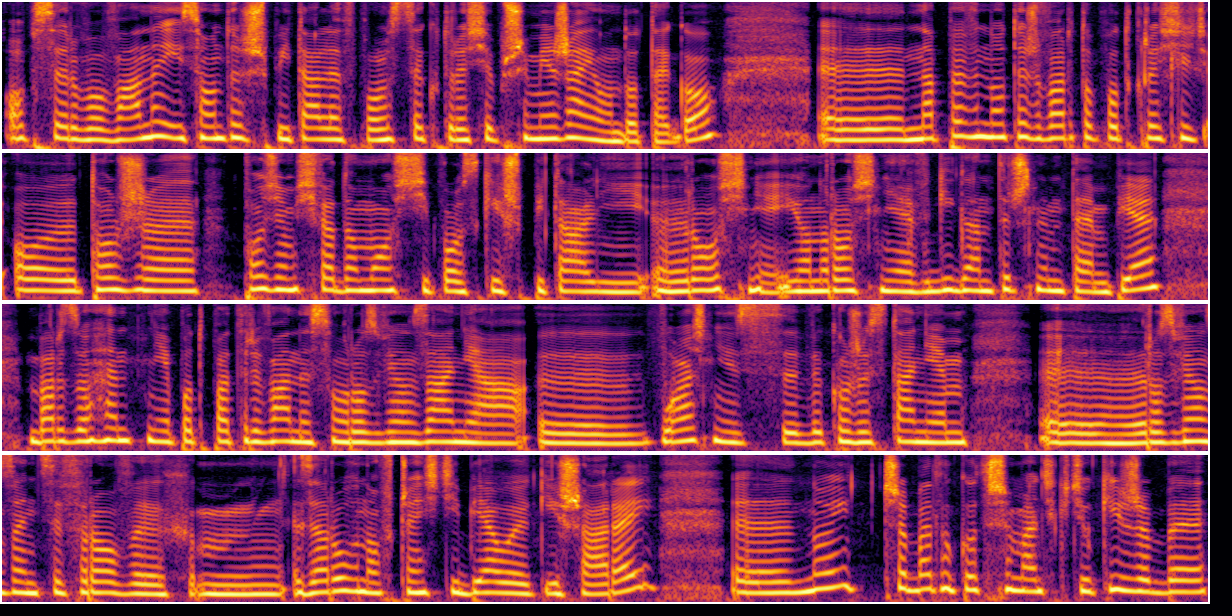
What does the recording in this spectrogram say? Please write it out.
obserwowane i są też szpitale w Polsce, które się przymierzają do tego. E, na pewno też warto podkreślić to, że poziom świadomości polskich szpitali e, rośnie i on rośnie w gigantycznym tempie. Bardzo chętnie podpatrywane są rozwiązania e, właśnie z wykorzystaniem rozwiązań cyfrowych, zarówno w części białej, jak i szarej. No i trzeba tylko trzymać kciuki, żeby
